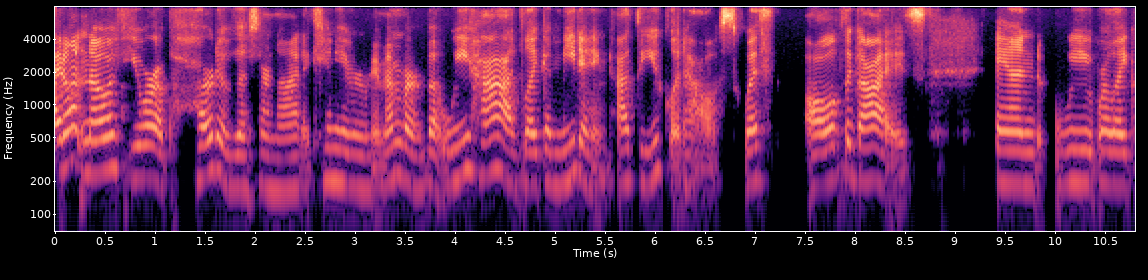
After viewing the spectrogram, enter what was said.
I don't know if you were a part of this or not. I can't even remember, but we had like a meeting at the Euclid house with all of the guys. And we were like,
